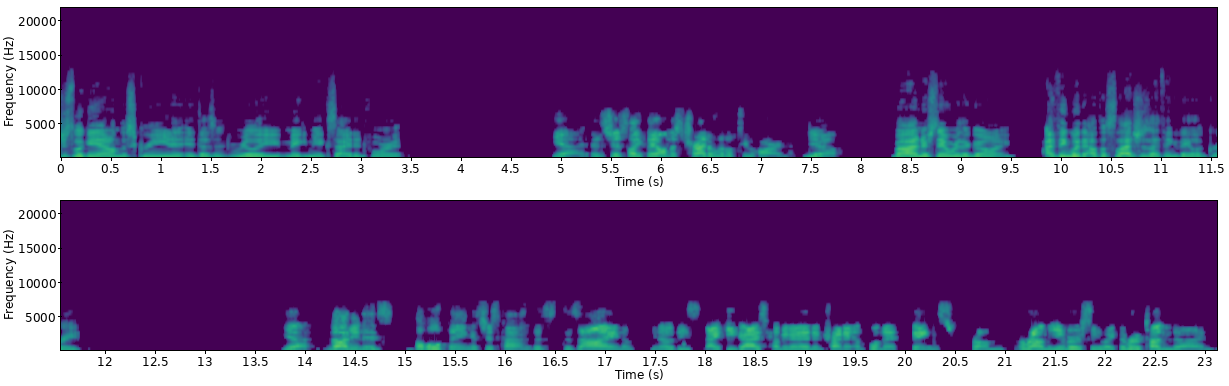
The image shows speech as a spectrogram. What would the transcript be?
just looking at it on the screen, it, it doesn't really make me excited for it. yeah, it's just like they almost tried a little too hard. you Yeah. know? But I understand where they're going. I think without the slashes, I think they look great. Yeah. No, I mean it's the whole thing is just kind of this design of, you know, these Nike guys coming in and trying to implement things from around the university, like the rotunda and,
